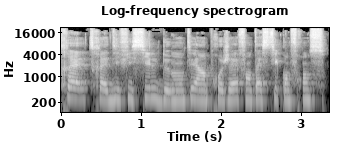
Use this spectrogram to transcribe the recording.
très très difficile de monter un projet fantastique en France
